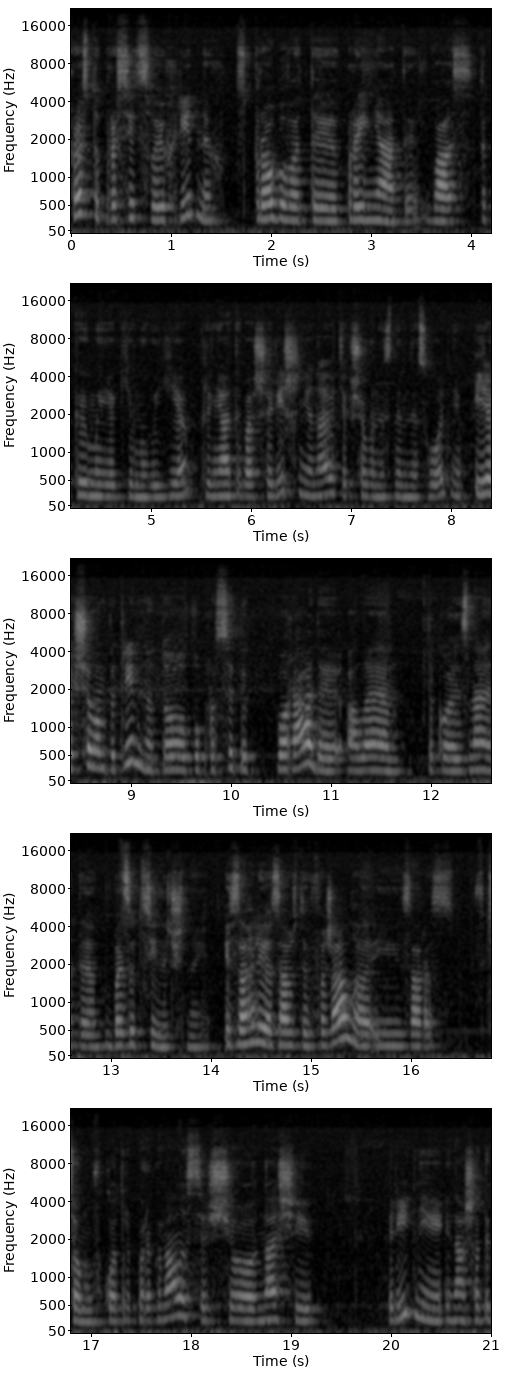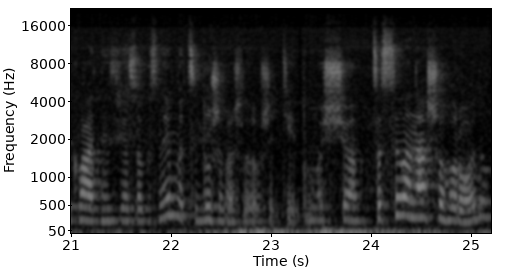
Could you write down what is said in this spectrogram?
Просто просіть своїх рідних спробувати прийняти вас такими, якими ви є, прийняти ваше рішення, навіть якщо вони з ним не згодні. І якщо вам потрібно, то попросити поради, але такої, знаєте, безоціночної. І взагалі я завжди вважала і зараз в цьому вкотре переконалася, що наші рідні і наш адекватний зв'язок з ними це дуже важливо в житті, тому що це сила нашого роду,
